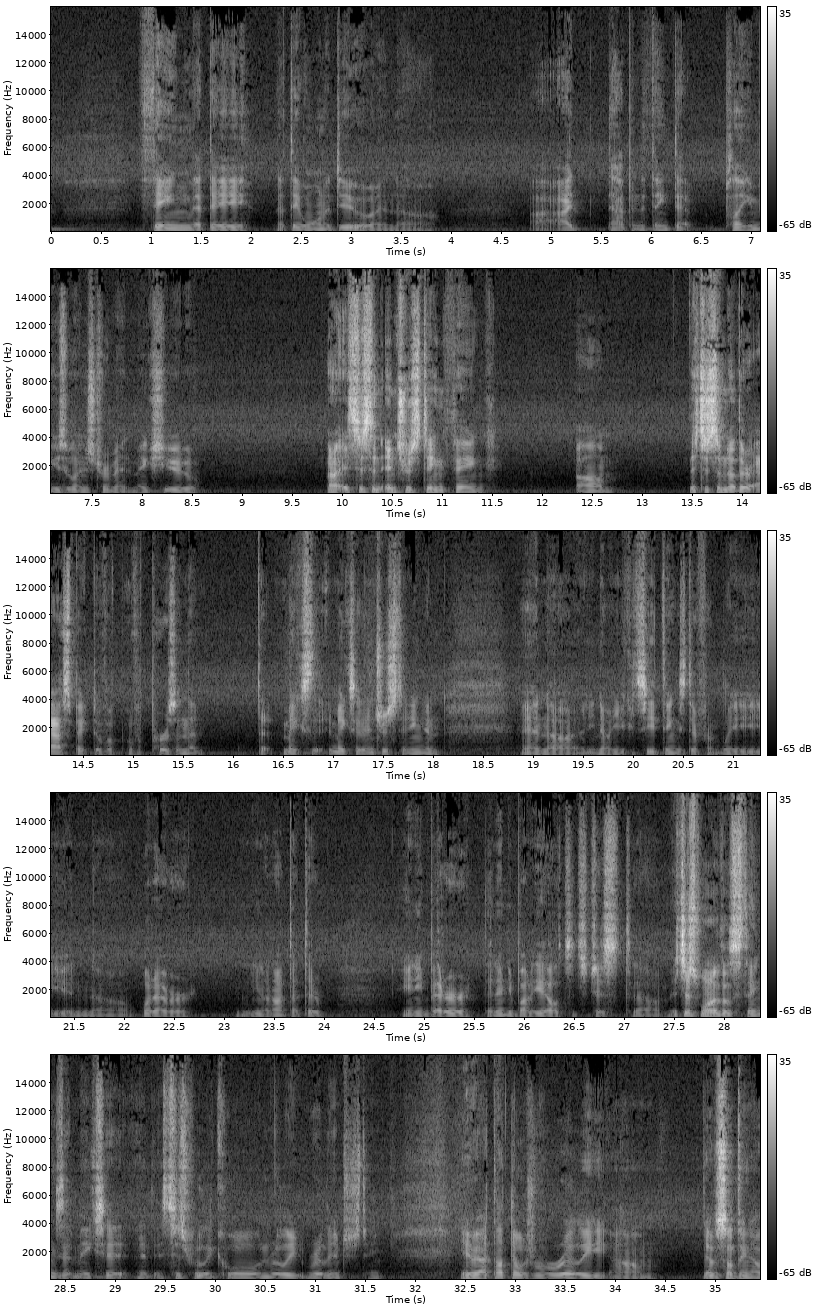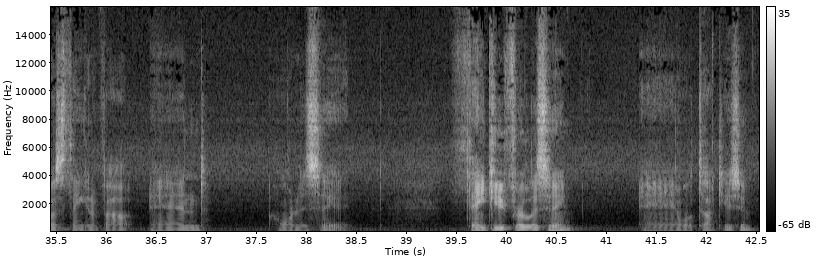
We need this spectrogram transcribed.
thing that they that they want to do, and uh, I, I happen to think that playing a musical instrument makes you. Uh, it's just an interesting thing. Um, it's just another aspect of a, of a person that that makes it, it makes it interesting and and uh, you know you could see things differently and uh, whatever. You know, not that they're any better than anybody else. It's just uh, it's just one of those things that makes it. It's just really cool and really really interesting. Anyway, I thought that was really um, that was something I was thinking about, and I wanted to say it. Thank you for listening, and we'll talk to you soon.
